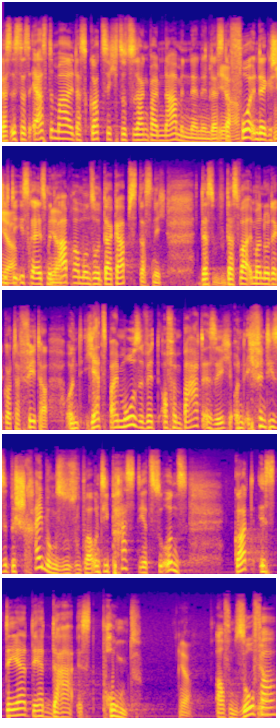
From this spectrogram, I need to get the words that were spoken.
Das ist das erste Mal, dass Gott sich sozusagen beim Namen nennen lässt. Ja. Davor in der Geschichte ja. Israels mit ja. Abraham und so, da gab es das nicht. Das, das war immer nur der Gott der Väter. Und jetzt bei Mose wird offenbart er sich und ich finde diese Beschreibung so super und die passt jetzt zu uns. Gott ist der, der da ist. Punkt. Ja. Auf dem Sofa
